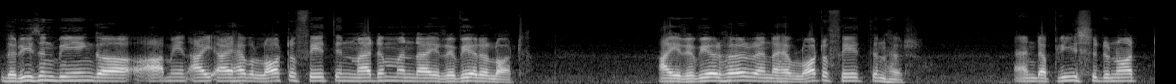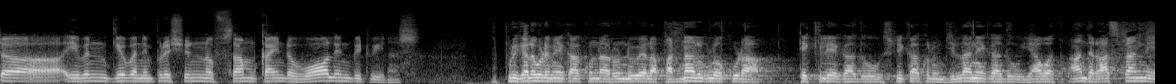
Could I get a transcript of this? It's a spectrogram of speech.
The reason being, uh, I mean, I, I have a lot of faith in Madam and I revere a lot. I revere her and I have a lot of faith in her. And uh, please do not uh, even give an impression of some kind of wall in between us. ఇప్పుడు గెలవడమే కాకుండా రెండు వేల పద్నాలుగులో కూడా టెక్కిలే కాదు శ్రీకాకుళం జిల్లానే కాదు యావత్ ఆంధ్ర రాష్ట్రాన్ని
